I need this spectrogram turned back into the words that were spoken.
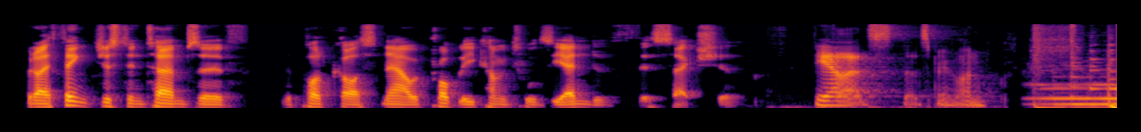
But i think just in terms of the podcast now we're probably coming towards the end of this section. Yeah, let's let's move on.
